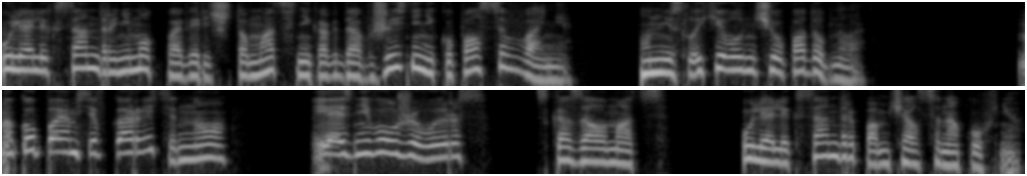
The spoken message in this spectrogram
Уля Александра не мог поверить, что Мац никогда в жизни не купался в ванне. Он не слыхивал ничего подобного. «Мы купаемся в корыте, но я из него уже вырос», — сказал Мац. Уля Александр помчался на кухню.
